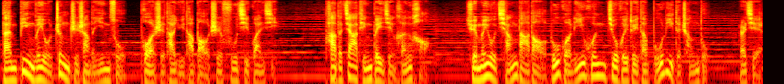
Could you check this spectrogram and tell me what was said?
但并没有政治上的因素迫使他与她保持夫妻关系。他的家庭背景很好，却没有强大到如果离婚就会对他不利的程度。而且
